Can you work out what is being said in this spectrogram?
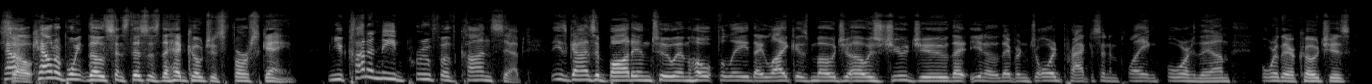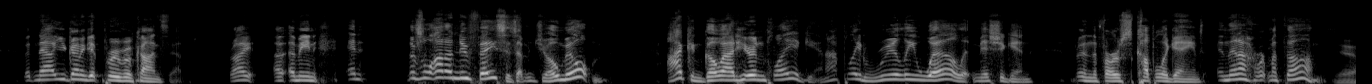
Count- so counterpoint though, since this is the head coach's first game, you kind of need proof of concept. These guys have bought into him. Hopefully, they like his mojo, his juju. That you know they've enjoyed practicing and playing for them, for their coaches. But now you're going to get proof of concept, right? I, I mean, and there's a lot of new faces. I mean, Joe Milton. I can go out here and play again. I played really well at Michigan in the first couple of games, and then I hurt my thumbs yeah.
